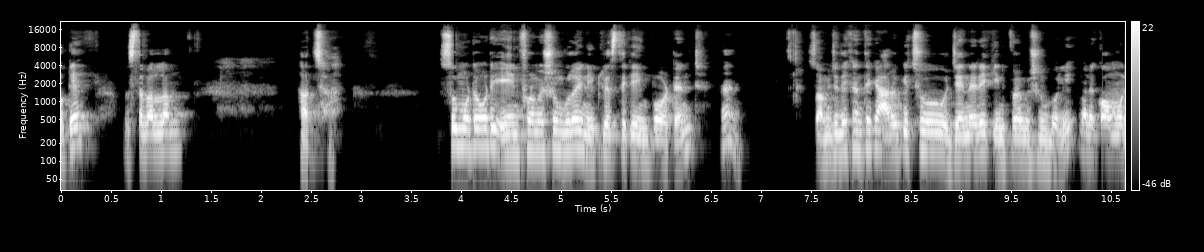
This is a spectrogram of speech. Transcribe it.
ওকে বুঝতে পারলাম? আচ্ছা। সো মোটামুটি এই ইনফরমেশন গুলোই নিউক্লিয়াস থেকে ইম্পর্টেন্ট হ্যাঁ? সো আমি যদি এখান থেকে আরও কিছু জেনেরিক ইনফরমেশন বলি মানে কমন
